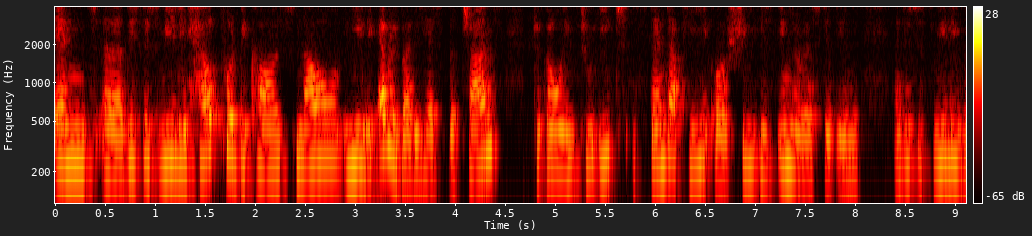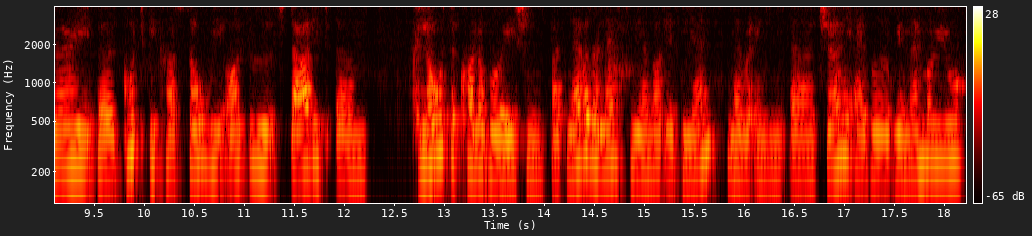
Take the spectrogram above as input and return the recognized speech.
and uh, this is really helpful because now nearly everybody has the chance to go into each stand-up he or she is interested in. And this is really very uh, good because so we also started um, closer collaboration. But nevertheless, we are not at the end, never ending uh, journey. I will remember you,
